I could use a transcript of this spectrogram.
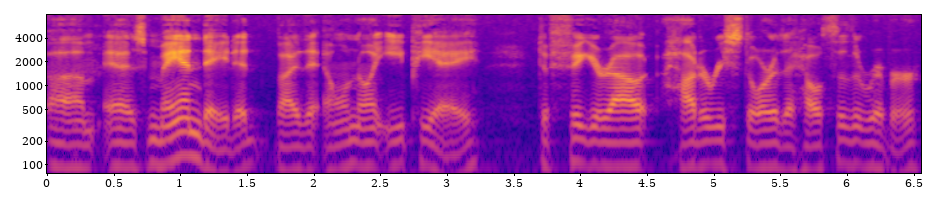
um, as mandated by the Illinois EPA, to figure out how to restore the health of the river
